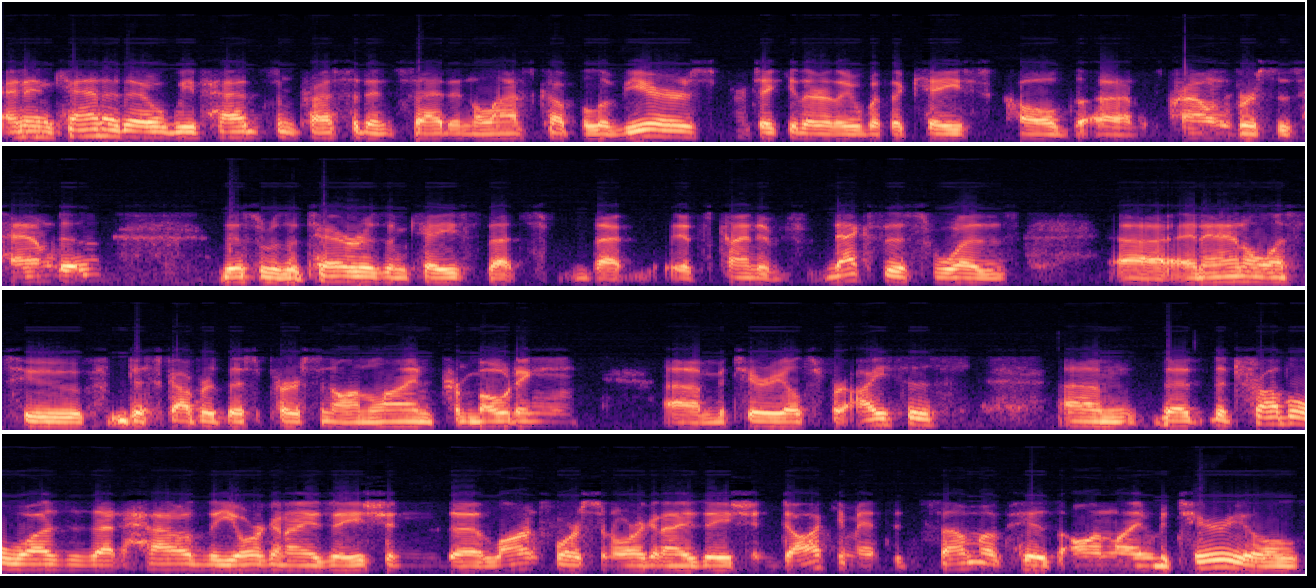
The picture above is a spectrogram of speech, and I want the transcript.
and in Canada we've had some precedent set in the last couple of years, particularly with a case called uh, Crown versus Hamdan, this was a terrorism case that's that its kind of nexus was uh, an analyst who discovered this person online promoting uh, materials for ISIS. Um, the the trouble was is that how the organization, the law enforcement organization, documented some of his online materials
